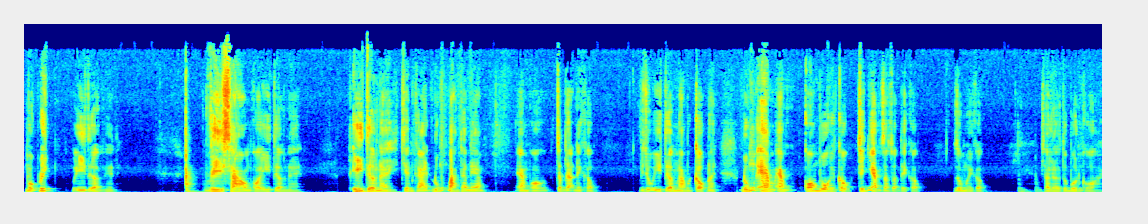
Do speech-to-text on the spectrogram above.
mục đích của ý tưởng này. Vì sao ông có ý tưởng này? Ý tưởng này triển khai đúng bản thân em em có chấp nhận hay không? Ví dụ ý tưởng làm cái cốc này, đúng em em có mua cái cốc, chính em sản xuất hay không? Dùng hay không? Trả lời tôi bốn câu hỏi.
